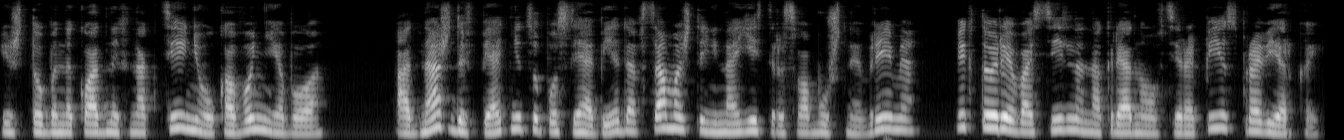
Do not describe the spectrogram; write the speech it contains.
и чтобы накладных ногтей ни у кого не было. Однажды в пятницу после обеда, в самое что ни на есть расслабушное время, Виктория Васильевна накрянула в терапию с проверкой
